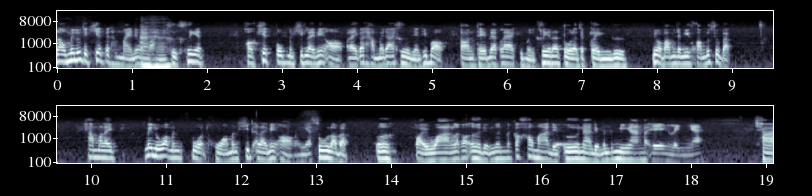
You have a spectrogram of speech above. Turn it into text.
เราไม่รู้จะเครียดไปทำไมเนี่ยหรอกปะอ่าฮะคือเครียด พอเครียดปุ๊บมันคิดอะไรไม่ออกอะไรก็ทำไม่ได้คืออย่างที่บอกตอนเทปแรกๆคือเหมือนเครียดแล้วตัวเราจะเกร็งคือนี่บอกปะมันจะมีความรู้สึกแบบทำอะไรไม่รู้ว่ามันปวดหัวมันคิดอะไรไม่ออกอย่างเงี้ยสู้เราแบบ เออ ปล่อยวางแล้วก็เออเดี๋ยวเงินมันก็เข้ามาเดี๋ยวเออนะเดี๋ยวมันมีงานมาเองอะไรเงี้ย ใช่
